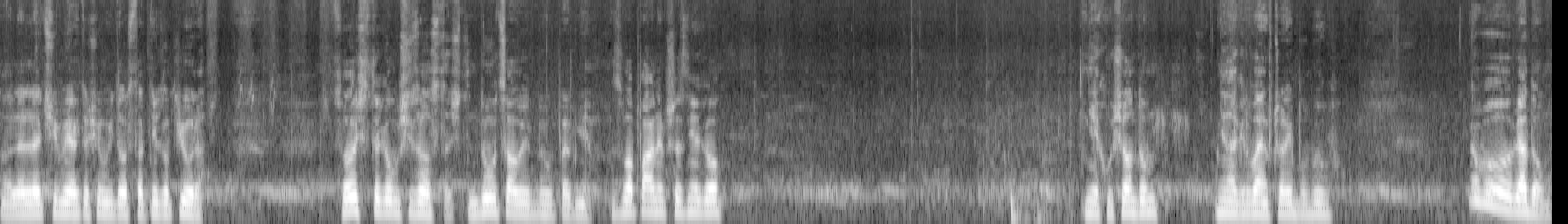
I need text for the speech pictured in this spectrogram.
ale lecimy jak to się mówi do ostatniego pióra. Coś z tego musi zostać. Ten dół cały był pewnie złapany przez niego. Niech usiądą. Nie nagrywałem wczoraj, bo był. No bo wiadomo.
